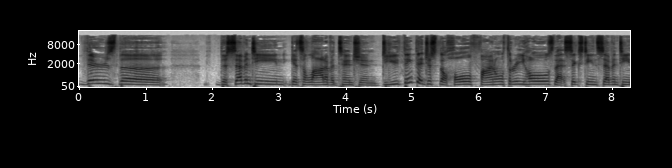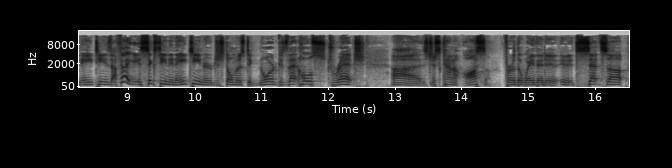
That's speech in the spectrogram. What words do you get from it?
there's the the 17 gets a lot of attention. Do you think that just the whole final three holes, that 16, 17, 18, I feel like 16 and 18 are just almost ignored because that whole stretch uh, is just kind of awesome for the way that it, it sets up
